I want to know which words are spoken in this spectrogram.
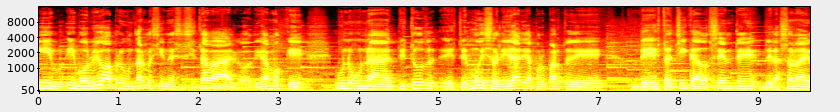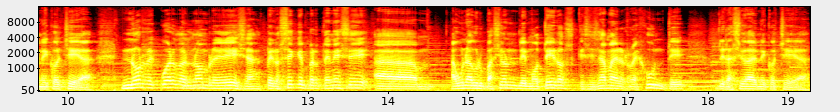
y, volvió a preguntarme si necesitaba algo. Digamos que una actitud este, muy solidaria por parte de, esta chica docente de la zona de Necochea. No recuerdo el nombre de ella, pero sé que pertenece a, una agrupación de moteros que se llama El Rejunte de la ciudad de Necochea.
